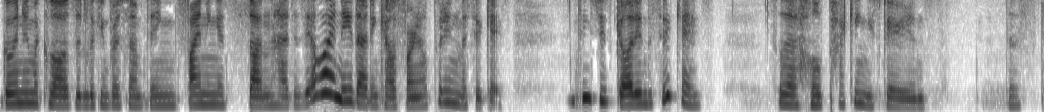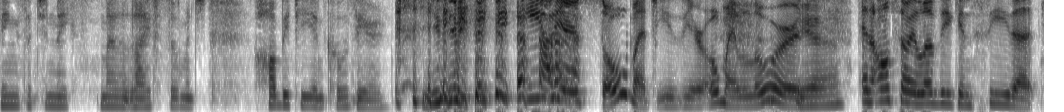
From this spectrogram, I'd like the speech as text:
going in my closet looking for something, finding a sun hat and say, oh, I need that in California. I'll put it in my suitcase. And things just got in the suitcase. So that whole packing experience, those things that just makes my life so much hobbity and cozier. Easier. easier, so much easier. Oh my lord. Yeah. And also I love that you can see that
